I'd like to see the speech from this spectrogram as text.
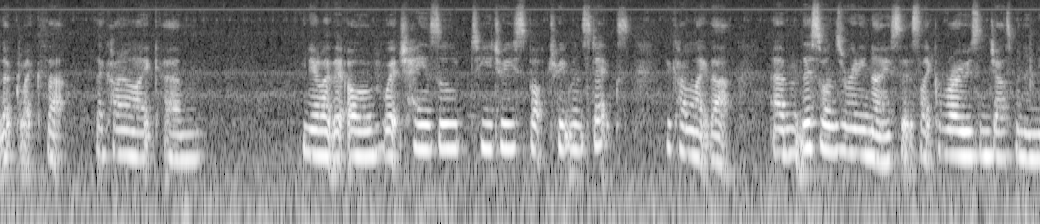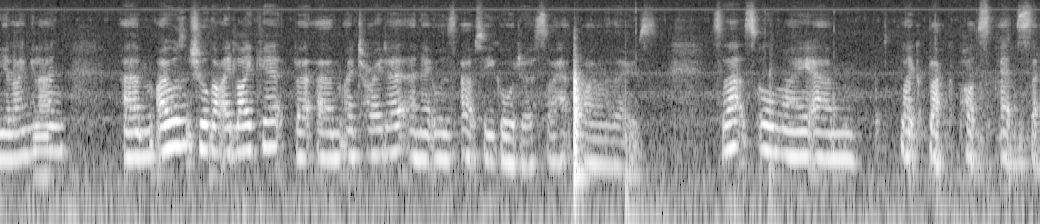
look like that. They're kind of like, um, you know, like the old witch hazel tea tree spot treatment sticks. They're kind of like that. Um, this one's really nice. It's like rose and jasmine and ylang ylang. Um, I wasn't sure that I'd like it, but um, I tried it and it was absolutely gorgeous, so I had to buy one of those. So that's all my um, like black pots etc.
